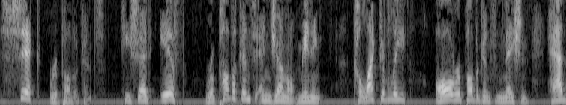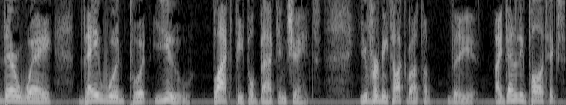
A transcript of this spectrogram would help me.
sick Republicans, he said if Republicans in general, meaning collectively all Republicans in the nation had their way, they would put you, black people, back in chains. You've heard me talk about the, the identity politics.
